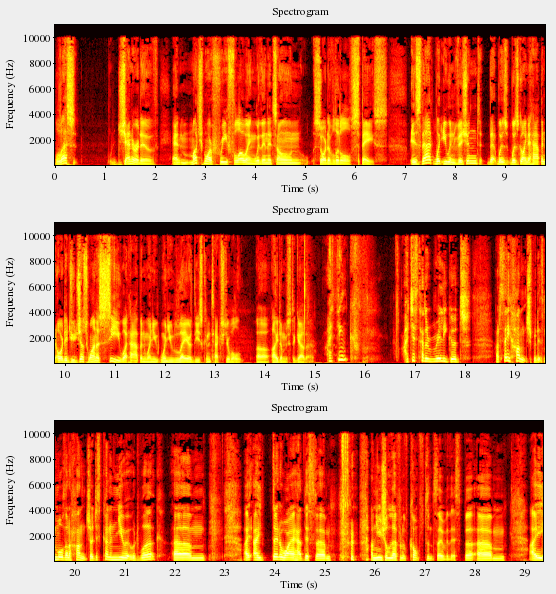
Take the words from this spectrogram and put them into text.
less generative and much more free flowing within its own sort of little space. Is that what you envisioned that was, was going to happen, or did you just want to see what happened when you when you layered these contextual uh, items together? I think I just had a really good, I'd say hunch, but it's more than a hunch. I just kind of knew it would work. Um, I, I don't know why I had this um, unusual level of confidence over this, but um, I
